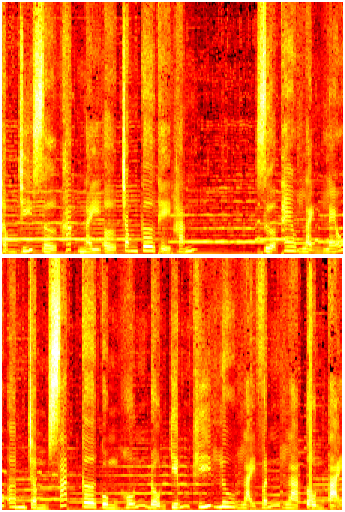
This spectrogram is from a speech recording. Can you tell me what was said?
Thậm chí giờ khắc này ở trong cơ thể hắn. Dựa theo lạnh léo âm trầm sát cơ cùng hỗn độn kiếm khí lưu lại vẫn là tồn tại.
